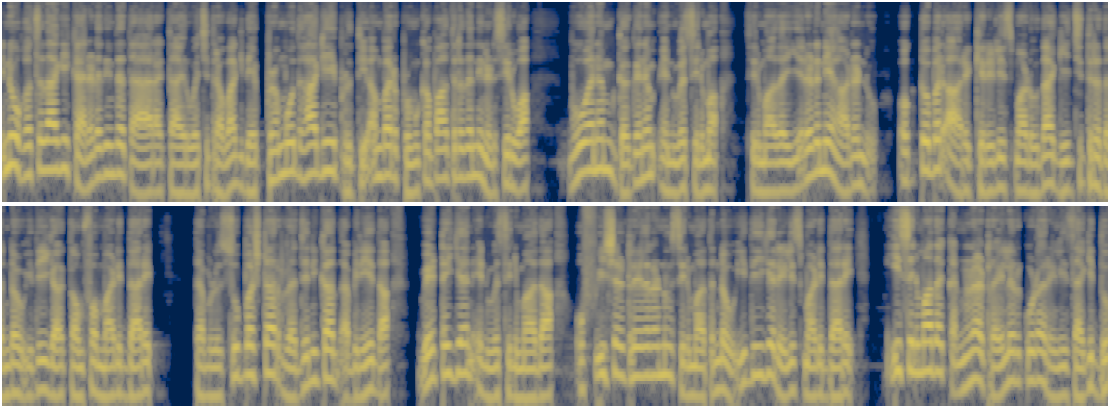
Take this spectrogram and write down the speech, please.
ಇನ್ನು ಹೊಸದಾಗಿ ಕನ್ನಡದಿಂದ ತಯಾರಾಗ್ತಾ ಇರುವ ಚಿತ್ರವಾಗಿದೆ. ಪ್ರಮೋದ್ ಹಾಗೆ ಪೃಥ್ವಿ ಅಂಬರ್ ಪ್ರಮುಖ ಪಾತ್ರದಲ್ಲಿ ನಡೆಸಿರುವ ಭುವನಂ ಗಗನಂ ಎನ್ನುವ ಸಿನಿಮಾ. ಸಿನಿಮಾದ ಎರಡನೇ ಹಾಡನ್ನು ಅಕ್ಟೋಬರ್ ಆರಕ್ಕೆ ರಿಲೀಸ್ ಮಾಡುವುದಾಗಿ ಚಿತ್ರತಂಡವು ಇದೀಗ ಕನ್ಫರ್ಮ್ ಮಾಡಿದ್ದಾರೆ. ತಮಿಳು ಸೂಪರ್ ಸ್ಟಾರ್ ರಜನಿಕಾಂತ್ ಅಭಿನಯದ ವೇಟಯ್ಯನ್ ಎನ್ನುವ ಸಿನಿಮಾದ ಒಫಿಷಿಯಲ್ ಟ್ರೈಲರ್ ಅನ್ನು ಸಿನಿಮಾ ತಂಡವು ಇದೀಗ ರಿಲೀಸ್ ಮಾಡಿದ್ದಾರೆ. ಈ ಸಿನಿಮಾದ ಕನ್ನಡ ಟ್ರೈಲರ್ ಕೂಡ ರಿಲೀಸ್ ಆಗಿದ್ದು,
